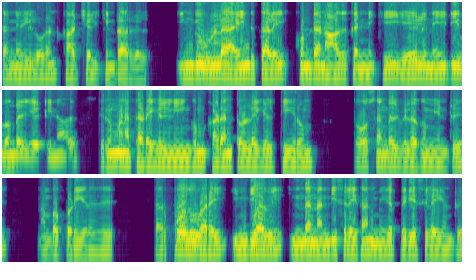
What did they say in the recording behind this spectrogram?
சன்னதிகளுடன் காட்சியளிக்கின்றார்கள். இங்கு உள்ள ஐந்து தலை கொண்ட நாகக்கன்னிக்கு ஏழு நெய் தீபங்கள் ஏற்றினால் திருமண தடைகள் நீங்கும் கடன் தொல்லைகள் தீரும் தோஷங்கள் விலகும் என்று நம்பப்படுகிறது. தற்போது வரை இந்தியாவில் இந்த நந்தி சிலைதான் மிகப்பெரிய சிலை என்று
